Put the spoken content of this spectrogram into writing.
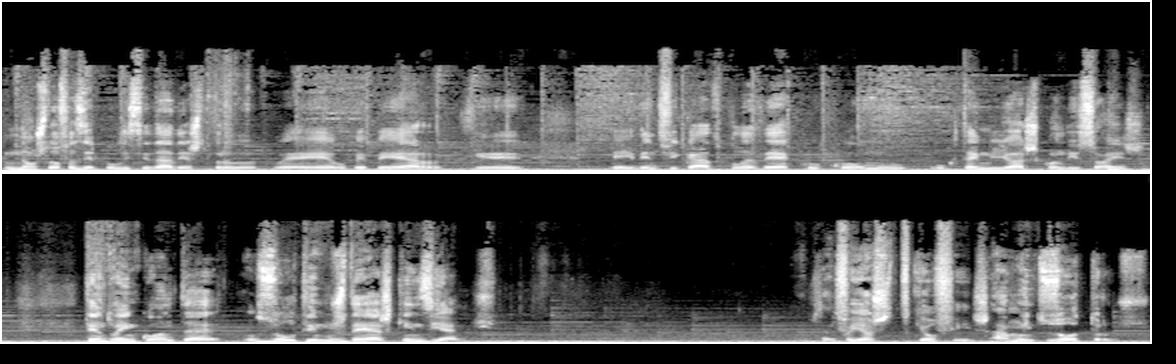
não estou a fazer publicidade a este produto. É o PPR que é identificado pela DECO como o que tem melhores condições, tendo em conta os últimos 10, 15 anos. Portanto, foi este que eu fiz. Há muitos outros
